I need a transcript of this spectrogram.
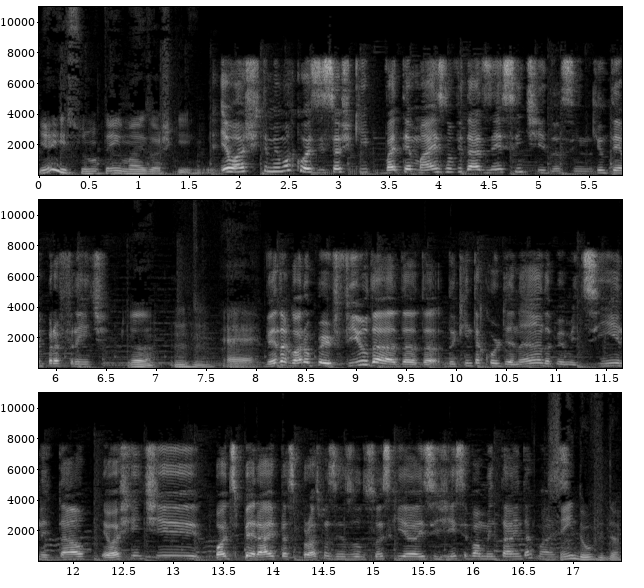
E é isso, não tem mais, eu acho que. Eu acho que também uma coisa, isso eu acho que vai ter mais novidades nesse sentido, assim, que um tempo pra frente. Ah, Uhum. É, Vendo agora o perfil da, da, da, da quem tá coordenando a biomedicina e tal, eu acho que a gente pode esperar aí pras próximas resoluções que a exigência vai aumentar ainda mais. Sem dúvida,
